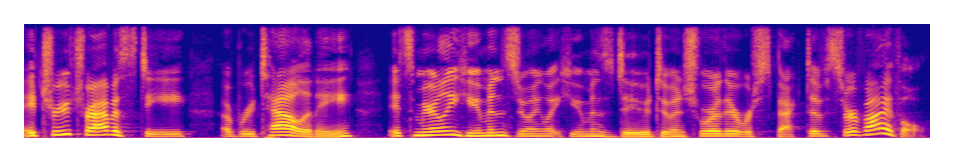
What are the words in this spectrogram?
A true travesty of brutality, it's merely humans doing what humans do to ensure their respective survival.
